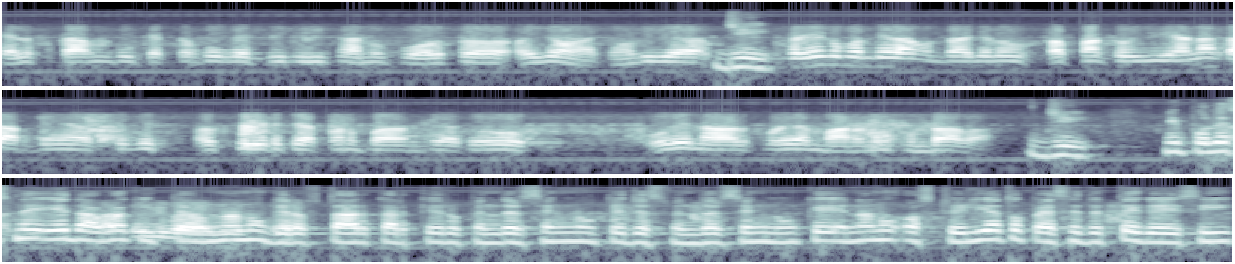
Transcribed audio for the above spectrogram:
ਹੈਲਪ ਕਰਨ ਦੇ ਚੱਕਰ ਦੇ ਵਿੱਚ ਹੀ ਸਾਨੂੰ ਪੁਲਿਸ ਅਜਾਉਣਾ ਚਾਹੁੰਦੀ ਆ। ਹਰੇਕ ਬੰਦੇ ਦਾ ਹੁੰਦਾ ਜਦੋਂ ਆਪਾਂ ਕੋਈ ਵੀ ਹੈ ਨਾ ਕਰਦੇ ਆ ਕਿ ਸਟੇਟ ਚ ਆਪਾਂ ਨੂੰ ਪਾਉਂਦੇ ਆ ਤੇ ਉਹ ਉਹਦੇ ਨਾਲ ਥੋੜਾ ਮਨ ਨੂੰ ਹੁੰਦਾ ਵਾ। ਜੀ। ਨਹੀਂ ਪੁਲਿਸ ਨੇ ਇਹ ਦਾਵਾ ਕੀਤਾ ਉਹਨਾਂ ਨੂੰ। ਗ੍ਰਿਫਤਾਰ ਕਰਕੇ ਰੁਪਿੰਦਰ ਸਿੰਘ ਨੂੰ ਤੇ ਜਸਵਿੰਦਰ ਸਿੰਘ ਨੂੰ ਕਿ ਇਹਨਾਂ ਨੂੰ ਆਸਟ੍ਰੇਲੀਆ ਤੋਂ ਪੈਸੇ ਦਿੱਤੇ ਗਏ ਸੀ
